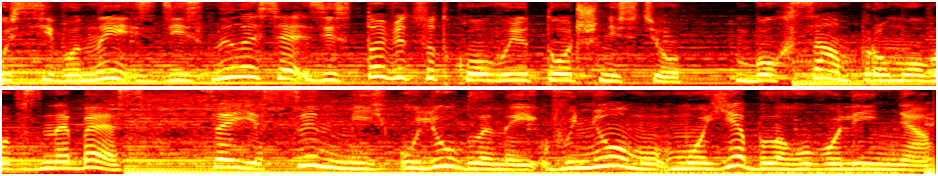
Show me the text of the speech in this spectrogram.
усі вони здійснилися зі стовідсотковою точністю. Бог сам промовив з небес: це є син мій улюблений, в ньому моє благовоління.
